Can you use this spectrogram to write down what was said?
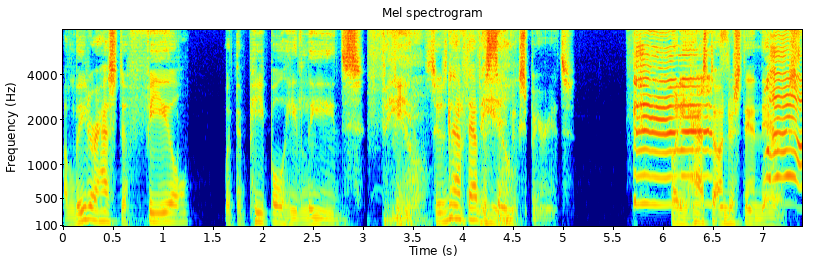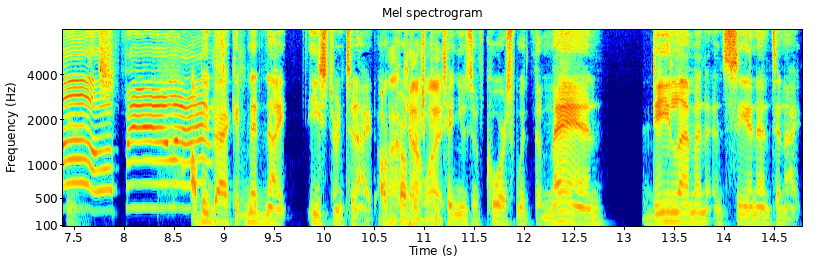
A leader has to feel what the people he leads feels. He doesn't have to have the same experience, but he has to understand their experience. I'll be back at midnight Eastern tonight. Our can't coverage continues, of course, with the man, D. Lemon, and CNN tonight.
